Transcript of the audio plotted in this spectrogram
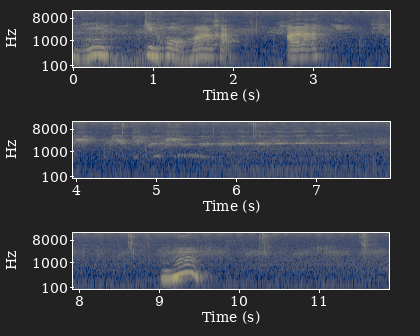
อืมกลิ่นหอมมากค่ะเอาล้วนะอืมโห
